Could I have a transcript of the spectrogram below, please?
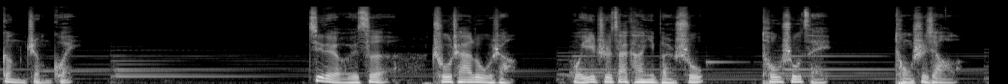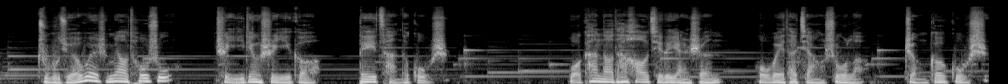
更珍贵。记得有一次出差路上，我一直在看一本书《偷书贼》，同事笑了。主角为什么要偷书？这一定是一个悲惨的故事。我看到他好奇的眼神，我为他讲述了整个故事。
